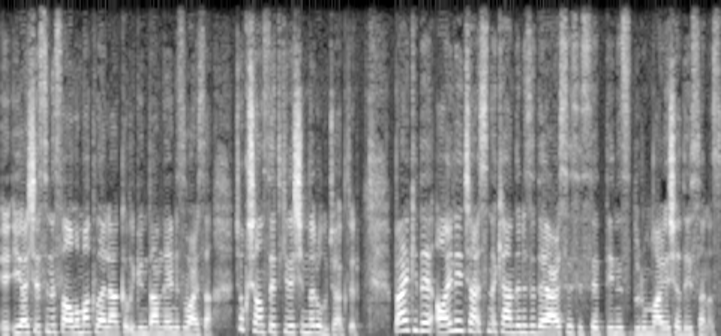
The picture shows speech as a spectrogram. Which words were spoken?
e, iaşesini sağlamakla alakalı gündemleriniz varsa çok şanslı etkileşimler olacaktır. Belki de aile içerisinde kendinizi değersiz hissettiğiniz durumlar yaşadıysanız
